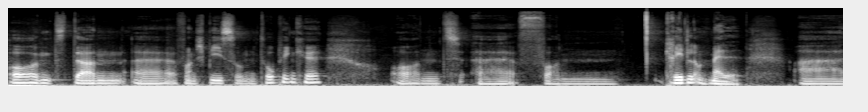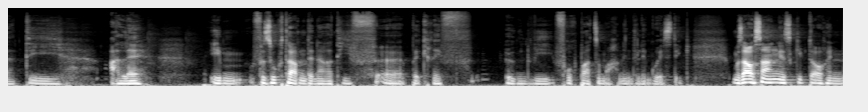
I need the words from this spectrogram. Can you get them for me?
Und dann äh, von Spieß und Topinke und äh, von Gredel und Mell, äh, die alle eben versucht haben, den Narrativbegriff irgendwie fruchtbar zu machen in der Linguistik. Ich muss auch sagen, es gibt auch in,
